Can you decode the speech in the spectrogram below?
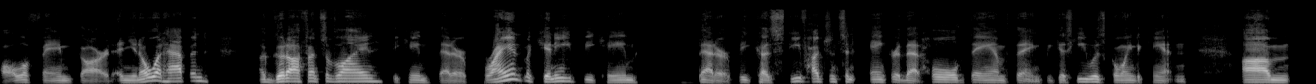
Hall of Fame guard. And you know what happened? A good offensive line became better. Bryant McKinnie became better because Steve Hutchinson anchored that whole damn thing because he was going to Canton. Um,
